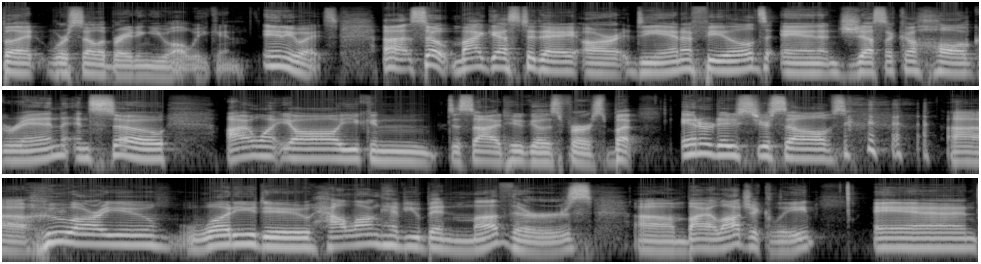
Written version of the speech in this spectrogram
but we're celebrating you all weekend. Anyways, uh, so my guests today are DeAnna Fields and Jessica Hallgren. And so I want y'all, you can decide who goes first, but introduce yourselves. uh, who are you? What do you do? How long have you been mothers um, biologically? And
